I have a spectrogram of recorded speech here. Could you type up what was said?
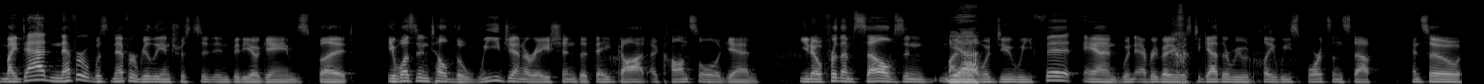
my dad never was never really interested in video games but it wasn't until the wii generation that they got a console again you know for themselves and my Yeah. mom would do wii fit and when everybody was together we would play wii sports and stuff and so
